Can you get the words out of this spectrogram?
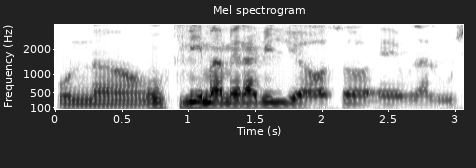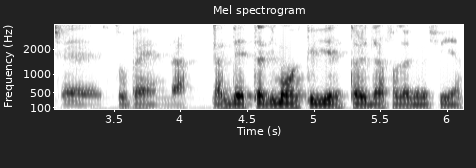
un, un, clima meraviglioso e una luce stupenda, a detta di molti direttori della fotografia.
